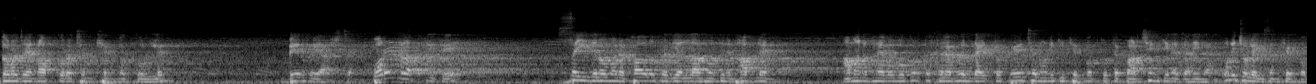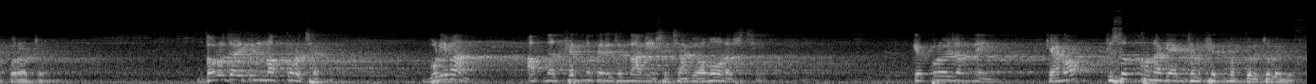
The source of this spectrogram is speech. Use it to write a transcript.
দরজায় নক করেছেন, খেদমত করলেন, বের হয়ে আসছেন। পরের রাত্রিতে সঈদের ওমরে ফারুক রাজি আল্লাহ তিনি ভাবলেন, আমার ভাই বাবু করতে খেলাফতের দায়িত্ব পেয়েছেন, উনি কি খেদমত করতে পারছেন কিনা জানি না। উনি চলে গেছেন খেদমত করার জন্য। দরজায় তিনি নক করেছেন। বুড়িমা, আপনার খেদমতের জন্য আমি এসেছি, আমি অমর আসছি। কে প্রয়োজন নেই। কেন? কিছুক্ষণ আগে একজন খেদমত করে চলে গেছে।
